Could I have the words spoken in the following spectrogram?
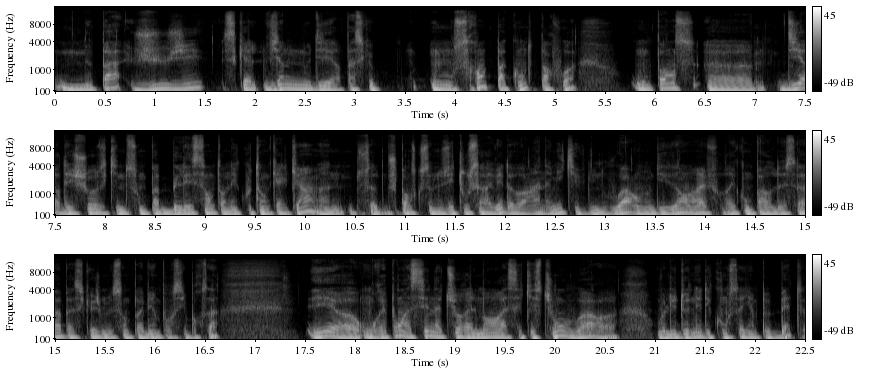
ne pas juger ce qu'elle vient de nous dire parce que on se rend pas compte parfois on pense dire des choses qui ne sont pas blessantes en écoutant quelqu'un. Ben, je pense que ça nous est tous arrivé d'avoir un ami qui est venu nous voir en nous disant il faudrait qu'on parle de ça parce que je me sens pas bien pour ci pour ça. Et euh, on répond assez naturellement à ces questions, voire euh, on va lui donner des conseils un peu bêtes.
